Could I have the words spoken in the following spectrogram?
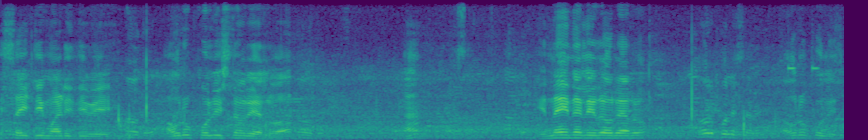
ಎಸ್ ಐ ಟಿ ಮಾಡಿದ್ದೀವಿ. ಅವರು ಪೊಲೀಸ್ನವ್ರು ಅಲ್ವಾ? ಎನ್ ಐನಲ್ಲಿ ಇರೋರು ಯಾರು? ಅವರು ಪೊಲೀಸರು. ಅವರು ಪೊಲೀಸ್.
